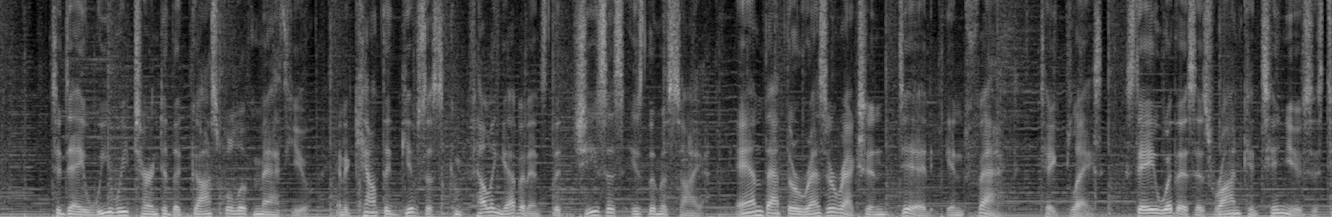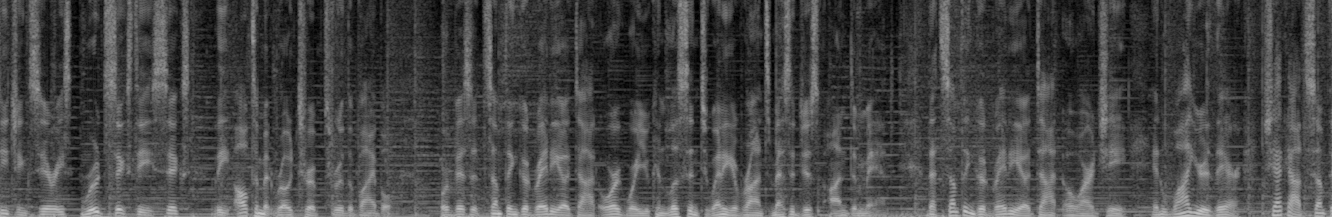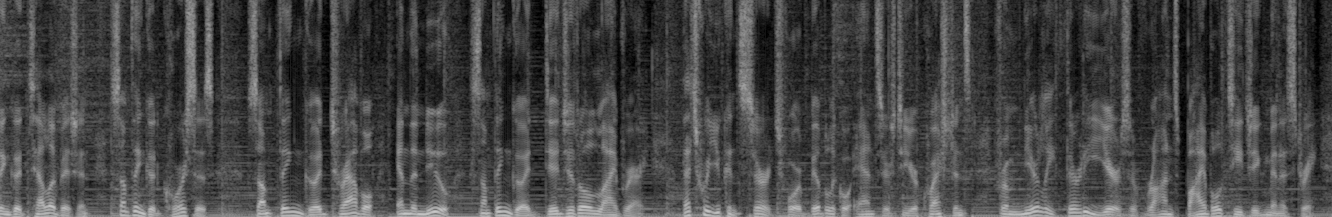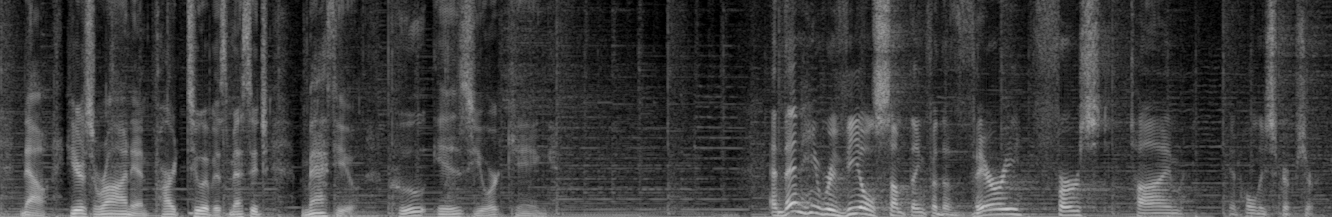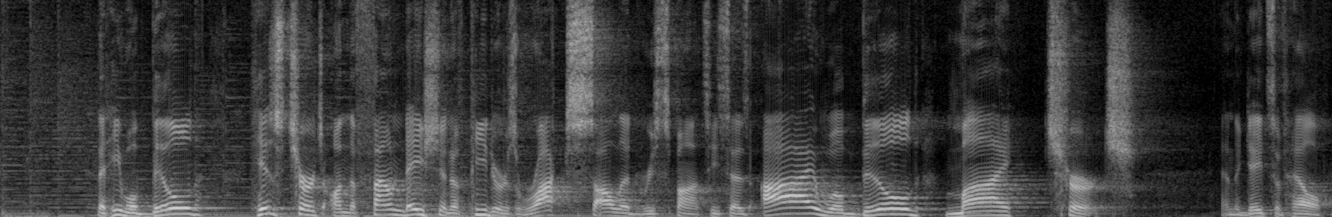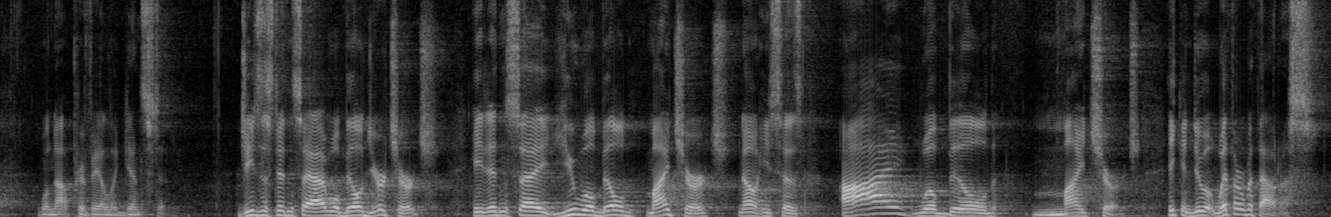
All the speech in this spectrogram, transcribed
Today, we return to the Gospel of Matthew, an account that gives us compelling evidence that Jesus is the Messiah and that the resurrection did, in fact, take place. Stay with us as Ron continues his teaching series, Route 66 The Ultimate Road Trip Through the Bible. Or visit somethinggoodradio.org where you can listen to any of Ron's messages on demand. That's somethinggoodradio.org. And while you're there, check out Something Good Television, Something Good Courses, Something Good Travel, and the new Something Good Digital Library. That's where you can search for biblical answers to your questions from nearly 30 years of Ron's Bible teaching ministry. Now, here's Ron and part two of his message Matthew, who is your king? And then he reveals something for the very first time in Holy Scripture that he will build his church on the foundation of Peter's rock solid response. He says, I will build my church, and the gates of hell will not prevail against it. Jesus didn't say, I will build your church. He didn't say, You will build my church. No, he says, I will build my church. He can do it with or without us.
